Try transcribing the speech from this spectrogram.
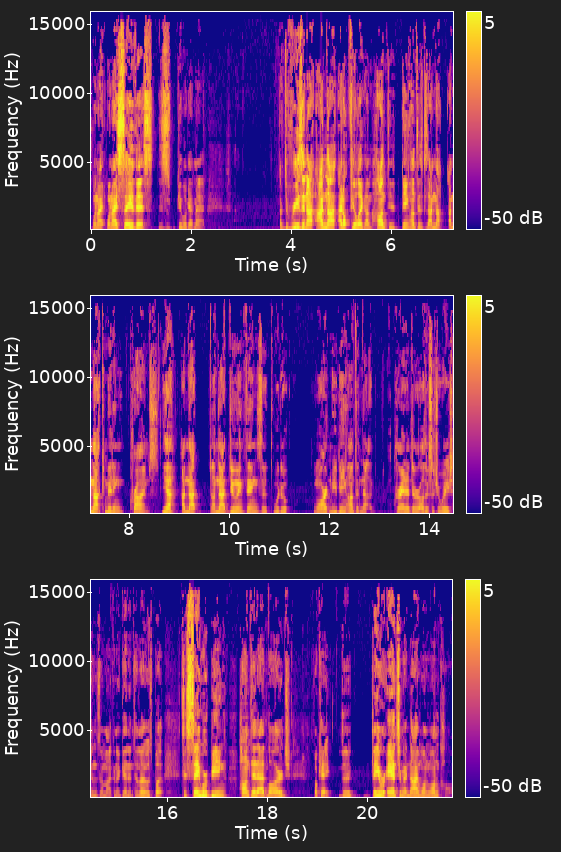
when I when I say this, this is people get mad. Uh, The reason I, I'm not I don't feel like I'm hunted being hunted is because I'm not I'm not committing crimes. Yeah. I'm not I'm not doing things that would warrant me being hunted. Now, granted, there are other situations. I'm not going to get into those, but to say we're being hunted at large, okay, the they were answering a 911 call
